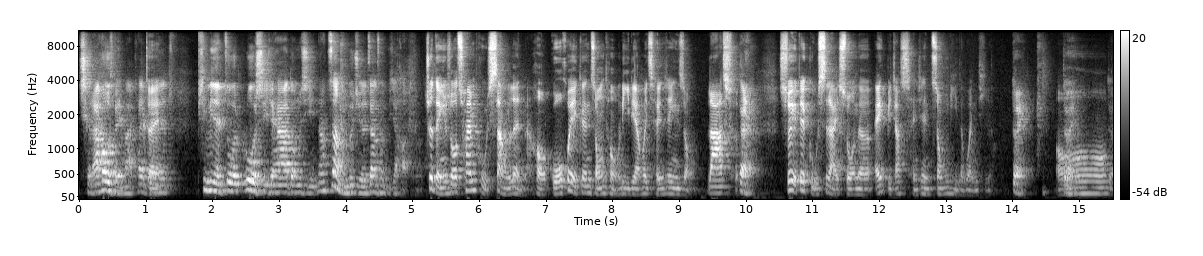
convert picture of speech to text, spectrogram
扯他后腿嘛，他也不能拼命的做落实一些他的东西。那这样你们觉得这样会比较好？就等于说，川普上任，然后国会跟总统力量会呈现一种拉扯。对。所以对股市来说呢，哎，比较呈现中立的问题。对，哦，对，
